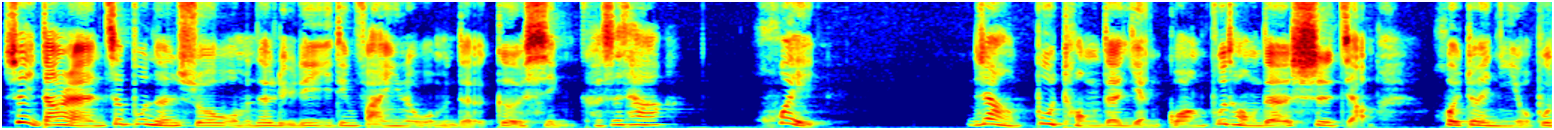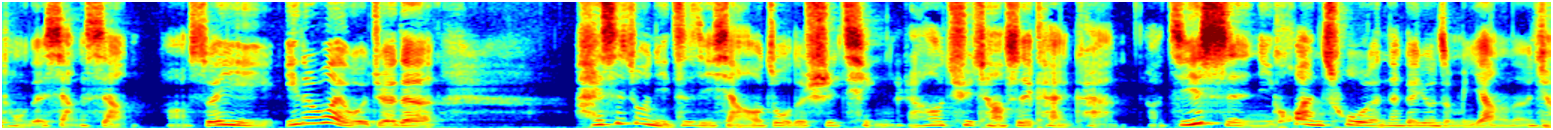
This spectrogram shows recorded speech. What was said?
所以当然，这不能说我们的履历一定反映了我们的个性，可是它。会让不同的眼光、不同的视角会对你有不同的想象啊，所以 either way，我觉得还是做你自己想要做的事情，然后去尝试看看啊，即使你换错了，那个又怎么样呢？就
